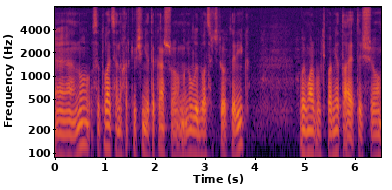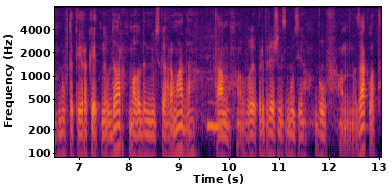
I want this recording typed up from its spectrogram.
Е, Ну, ситуація на Харківщині така, що минулий 24 рік. Ви, мабуть, пам'ятаєте, що був такий ракетний удар, Молоденівська громада. Там в прибережній смузі був заклад,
